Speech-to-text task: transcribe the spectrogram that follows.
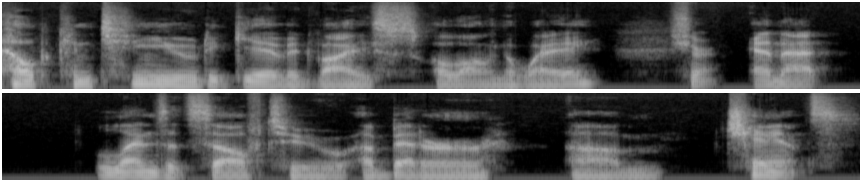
help continue to give advice along the way. Sure. And that lends itself to a better um, chance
